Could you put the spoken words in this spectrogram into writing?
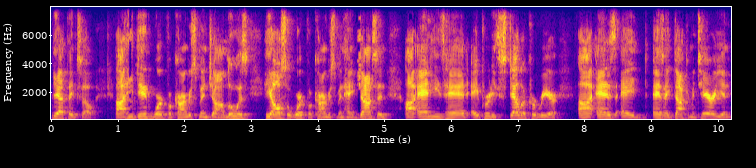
Yeah, I think so. Uh, he did work for Congressman John Lewis. He also worked for Congressman Hank Johnson, uh, and he's had a pretty stellar career uh, as a as a documentarian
